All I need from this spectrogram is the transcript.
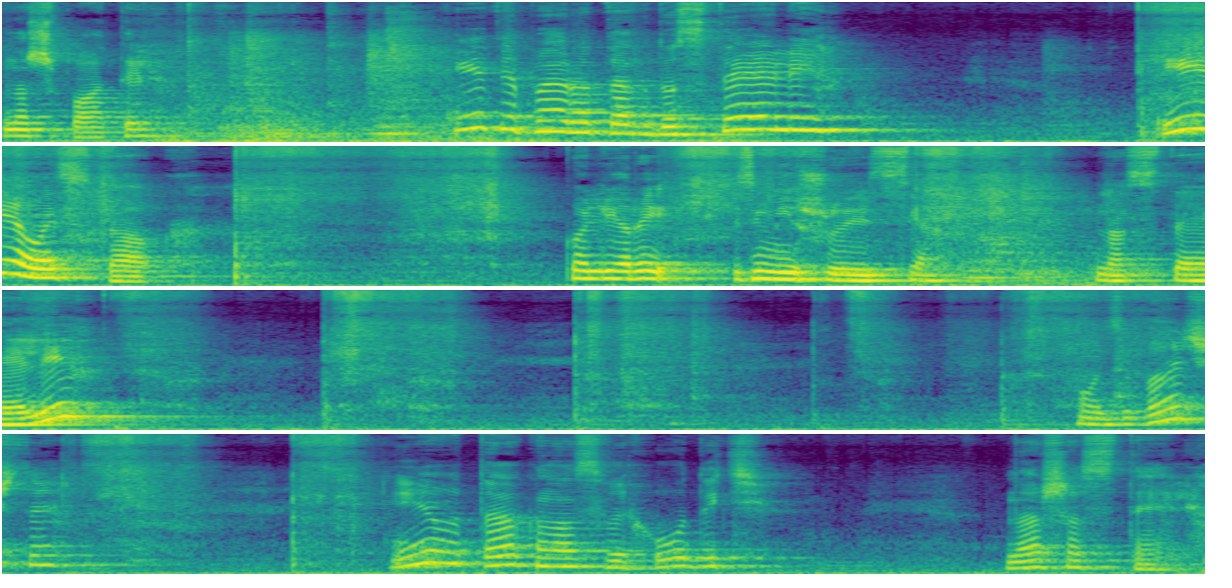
на шпатель. І тепер отак до стелі. І ось так. Кольори змішуються на стелі. Ось бачите. І отак у нас виходить наша стеля.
